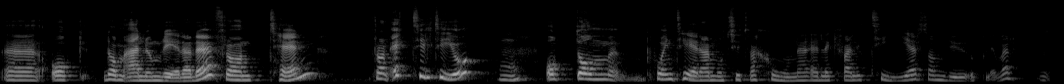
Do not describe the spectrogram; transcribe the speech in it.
Eh, och de är numrerade från 10, från 1 till 10. Mm. Och de poängterar mot situationer eller kvaliteter som du upplever. Eh,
